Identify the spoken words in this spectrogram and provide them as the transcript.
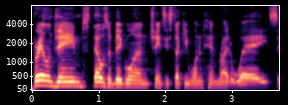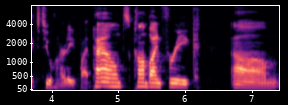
Braylon James, that was a big one. Chansi Stuckey wanted him right away. 6'2", 185 pounds, combine freak. Um,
